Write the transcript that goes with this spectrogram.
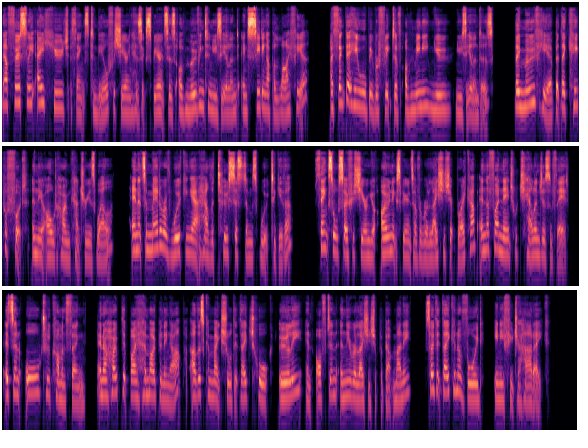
Now, firstly, a huge thanks to Neil for sharing his experiences of moving to New Zealand and setting up a life here I think that he will be reflective of many new New Zealanders. They move here, but they keep a foot in their old home country as well. And it's a matter of working out how the two systems work together. Thanks also for sharing your own experience of a relationship breakup and the financial challenges of that. It's an all too common thing. And I hope that by him opening up, others can make sure that they talk early and often in their relationship about money so that they can avoid any future heartache.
